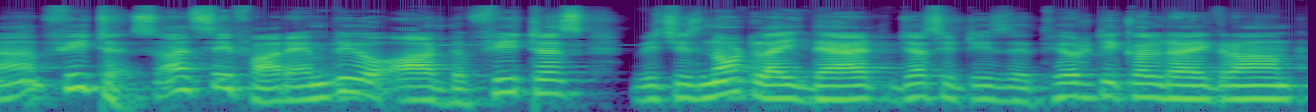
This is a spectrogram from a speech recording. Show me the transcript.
uh, fetus. I say for embryo or the fetus, which is not like that, just it is a theoretical diagram.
